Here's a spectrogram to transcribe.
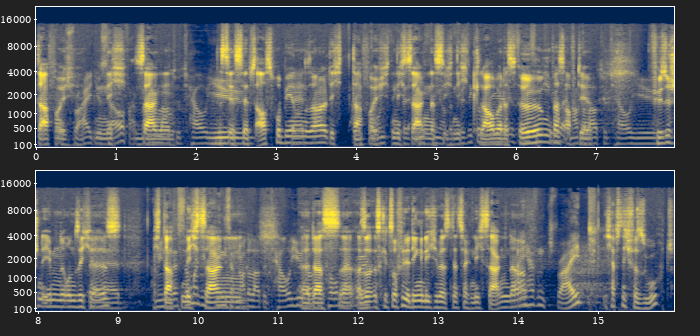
darf to euch try it nicht sagen, dass ihr you es selbst ausprobieren that sollt. Ich darf I don't euch nicht that sagen, dass on ich the nicht physical glaube, dass irgendwas auf der physischen Ebene unsicher ist. Ich darf nicht sagen, äh, dass, äh, also es gibt so viele Dinge, die ich über das Netzwerk nicht sagen darf. Ich habe es nicht versucht.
